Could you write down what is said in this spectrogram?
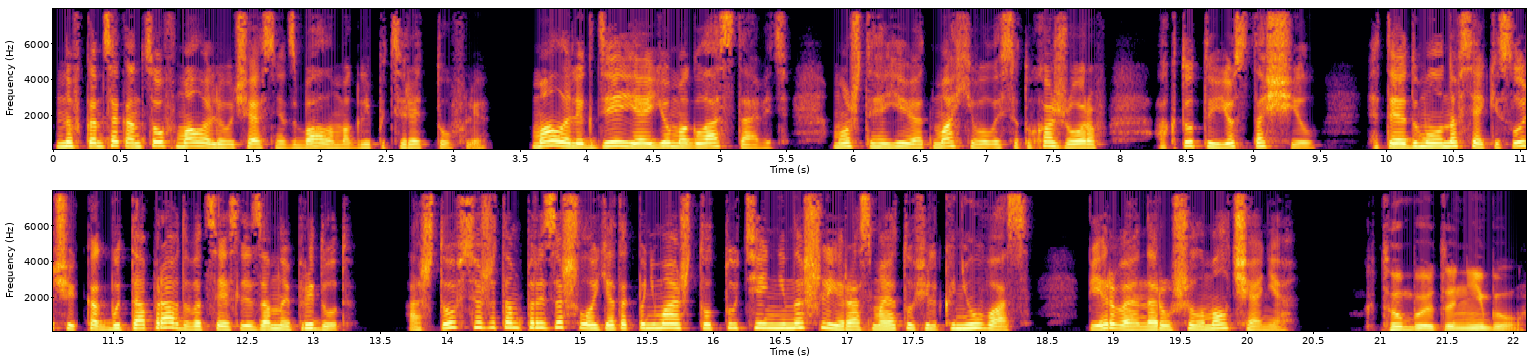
но в конце концов мало ли участниц бала могли потерять туфли. Мало ли где я ее могла оставить. Может, я ею отмахивалась от ухажеров, а кто-то ее стащил. Это я думала на всякий случай, как будто оправдываться, если за мной придут. А что все же там произошло? Я так понимаю, что ту тень не нашли, раз моя туфелька не у вас. Первая нарушила молчание. Кто бы это ни был,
